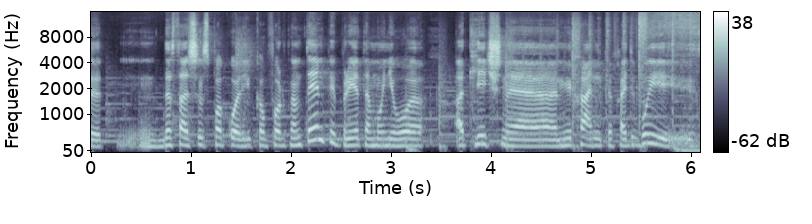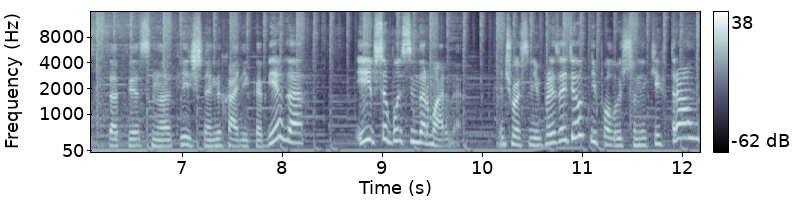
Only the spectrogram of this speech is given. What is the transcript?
э, достаточно спокойном, комфортном темпе, при этом у него отличная механика ходьбы, соответственно, отличная механика бега, и все будет с ним нормально. Ничего с ним не произойдет, не получится никаких травм,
